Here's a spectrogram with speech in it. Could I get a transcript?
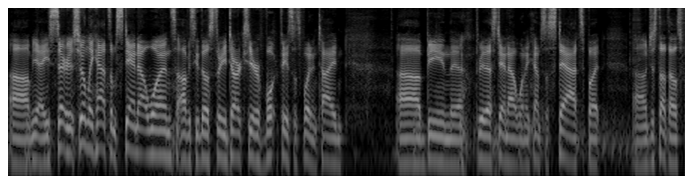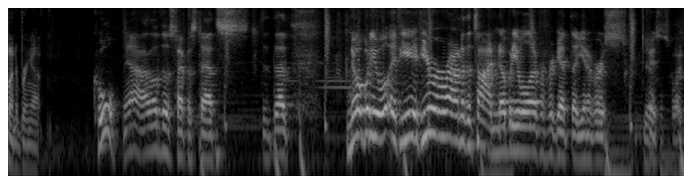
um, yeah, he certainly had some standout ones. Obviously, those three Darkseer, Vo- Faceless Void, and Tide uh, being the three that stand out when it comes to stats. But uh, just thought that was fun to bring up. Cool. Yeah, I love those type of stats. That nobody will if you if you were around at the time, nobody will ever forget the universe yeah. Faceless Void.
